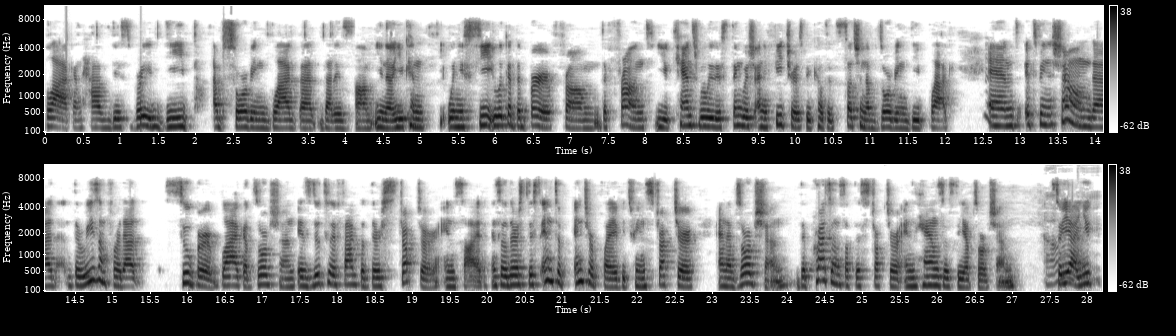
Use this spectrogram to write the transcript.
black and have this very deep absorbing black that that is um, you know you can when you see look at the bird from the front you can't really distinguish any features because it's such an absorbing deep black and it's been shown that the reason for that super black absorption is due to the fact that there's structure inside. And so there's this inter- interplay between structure and absorption. The presence of the structure enhances the absorption. Oh. So yeah, you,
